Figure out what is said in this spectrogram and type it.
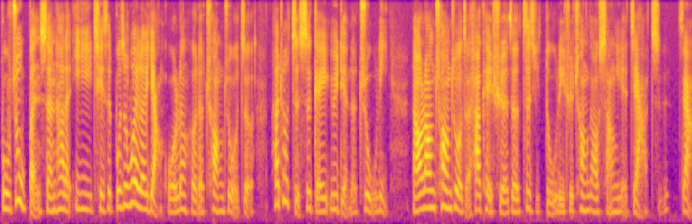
补助本身它的意义，其实不是为了养活任何的创作者，它就只是给予一点的助力。然后让创作者他可以学着自己独立去创造商业价值，这样。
